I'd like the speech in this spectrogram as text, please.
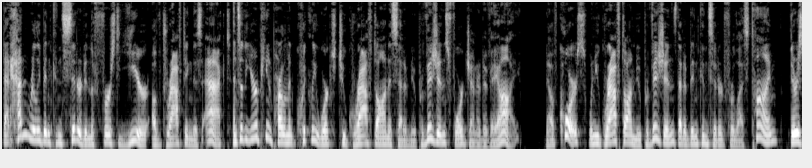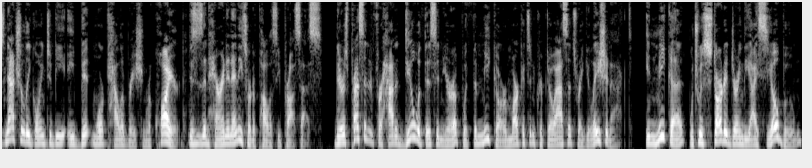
That hadn't really been considered in the first year of drafting this act, and so the European Parliament quickly worked to graft on a set of new provisions for generative AI. Now, of course, when you graft on new provisions that have been considered for less time, there is naturally going to be a bit more calibration required. This is inherent in any sort of policy process. There is precedent for how to deal with this in Europe with the MiCA, or Markets in Crypto Assets Regulation Act. In MiCA, which was started during the ICO boom,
